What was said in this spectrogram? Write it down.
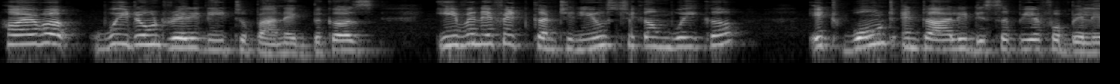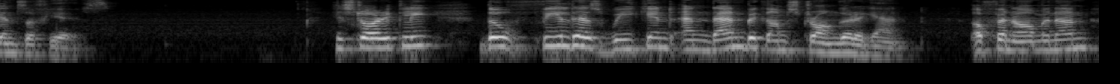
However, we don't really need to panic because even if it continues to become weaker, it won't entirely disappear for billions of years. Historically, the field has weakened and then become stronger again, a phenomenon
